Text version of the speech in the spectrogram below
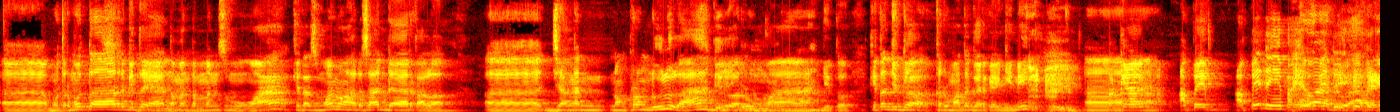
eh, muter-muter gitu ya teman-teman semua kita semua emang harus sadar kalau eh, jangan nongkrong dulu lah di luar rumah gitu kita juga ke rumah tegar kayak gini eh, pakai AP APD, pakai APD. APD.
